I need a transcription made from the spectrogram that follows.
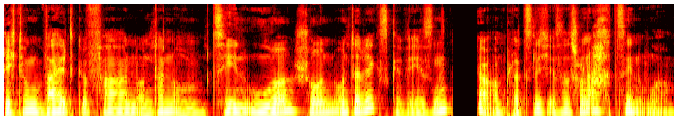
Richtung Wald gefahren und dann um 10 Uhr schon unterwegs gewesen. Ja, und plötzlich ist es schon 18 Uhr.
